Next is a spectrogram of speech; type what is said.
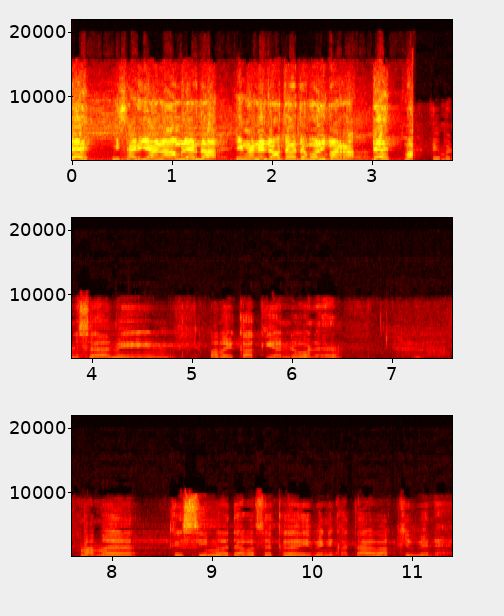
டேய் நீ சரியான ஆம்பளையா இருந்தா எங்க அண்ணன் ஒத்தகத்தை மோதி பாடுறான் டேய் வா. එම නිසා මේ මම එකක් කියන්න ඕන මම කිසිම දවසක එවැනි කතාවක් කිව්වෙ නෑ.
